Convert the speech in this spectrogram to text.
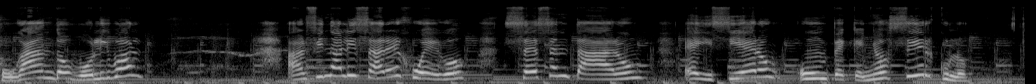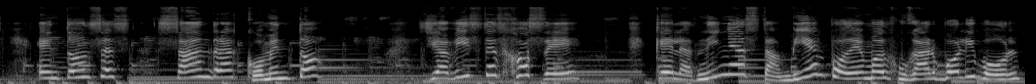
jugando voleibol. Al finalizar el juego, se sentaron e hicieron un pequeño círculo. Entonces Sandra comentó, ¿ya viste José que las niñas también podemos jugar voleibol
